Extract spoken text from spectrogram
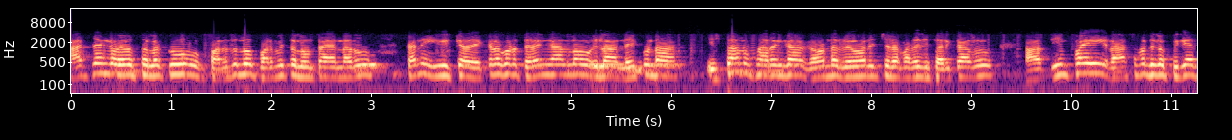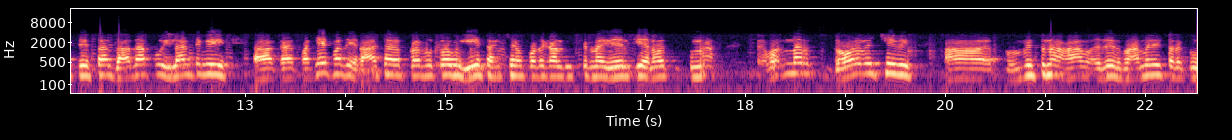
రాజ్యాంగ వ్యవస్థలకు పరిధులు పరిమితులు ఉంటాయన్నారు. కానీ ఇక్కడ ఎక్కడ కూడా తెలంగాణలో ఇలా లేకుండా ఇష్టానుసారంగా గవర్నర్ వ్యవహరించడం అనేది సరికాదు. దీనిపై రాష్ట్రపతిగా ఫిర్యాదు చేస్తాను దాదాపు ఇలాంటివి పదే పదే రాష్ట్ర ప్రభుత్వం ఏ సంక్షేమ పథకాలు తీసుకున్నా ఏరికి అనుమతిస్తున్నా గవర్నర్ గౌరవించి ఆ పంపిస్తున్న అదే హామీని తనకు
